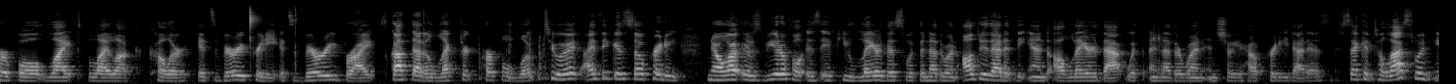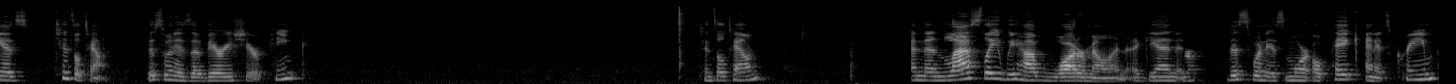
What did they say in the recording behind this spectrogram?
purple light lilac color. It's very pretty. It's very bright. It's got that electric purple look to it. I think it's so pretty. Now what is beautiful is if you layer this with another one. I'll do that at the end. I'll layer that with another one and show you how pretty that is. The second to last one is Tinseltown. This one is a very sheer pink. Tinseltown. And then lastly, we have Watermelon. Again, this one is more opaque and it's cream,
